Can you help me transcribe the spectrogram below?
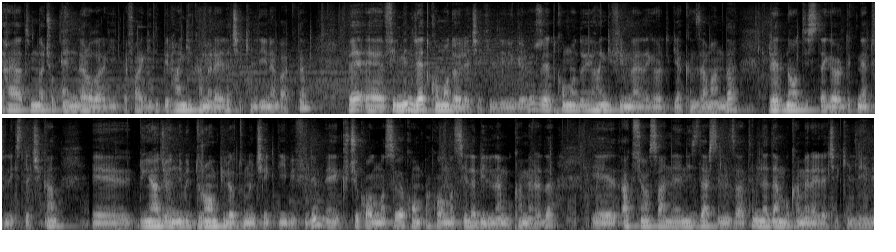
Hayatımda çok ender olarak ilk defa gidip bir hangi kamerayla çekildiğine baktım. Ve e, filmin Red Komodo ile çekildiğini görüyoruz. Red Komodo'yu hangi filmlerde gördük yakın zamanda? Red Notice'te gördük, Netflix'te çıkan. E, dünyaca ünlü bir drone pilotunun çektiği bir film. E, küçük olması ve kompak olmasıyla bilinen bu kamerada e, aksiyon sahnelerini izlerseniz zaten neden bu kamerayla çekildiğini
